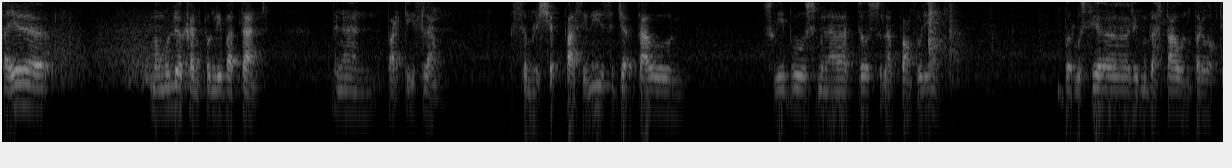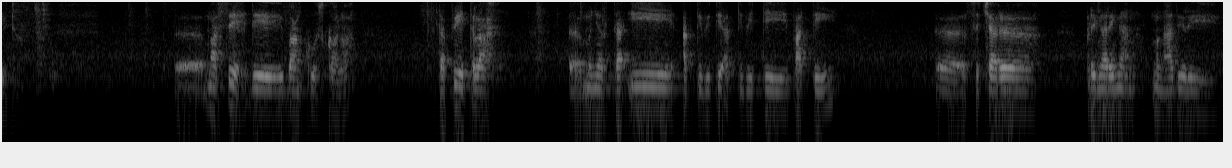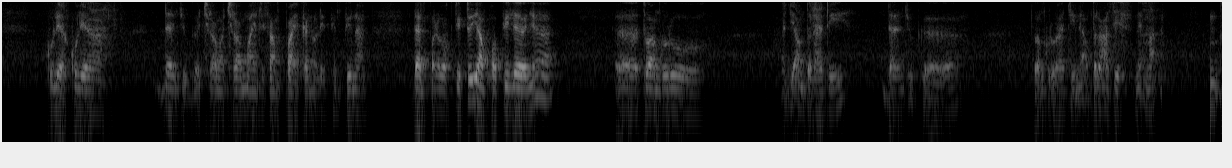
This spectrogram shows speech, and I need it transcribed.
saya memulakan penglibatan dengan Parti Islam se-Malaysia PAS ini sejak tahun 1985 berusia 15 tahun pada waktu itu. Eh, masih di bangku sekolah tapi telah eh, menyertai aktiviti-aktiviti parti eh, secara ringan-ringan menghadiri kuliah-kuliah dan juga ceramah-ceramah yang disampaikan oleh pimpinan. Dan pada waktu itu yang popularnya uh, Tuan Guru Haji Abdul Hadi dan juga Tuan Guru Haji Abdul Aziz Nikmat.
